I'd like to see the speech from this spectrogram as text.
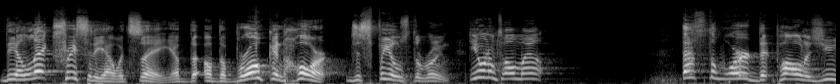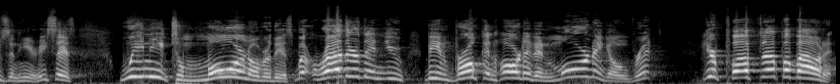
the electricity, I would say, of the, of the broken heart just fills the room. Do you know what I'm talking about? That's the word that Paul is using here. He says, we need to mourn over this. But rather than you being brokenhearted and mourning over it, you're puffed up about it.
